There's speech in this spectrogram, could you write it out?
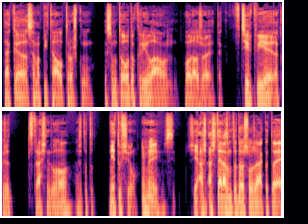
tak uh, sa ma pýtal trošku, tak som mu to odokryl a on povedal, že tak v cirkvi je akože strašne dlho a že toto netušil. Mm-hmm. Hej? Že až, až teraz mu to došlo, že ako to je.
